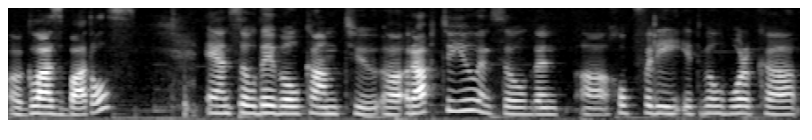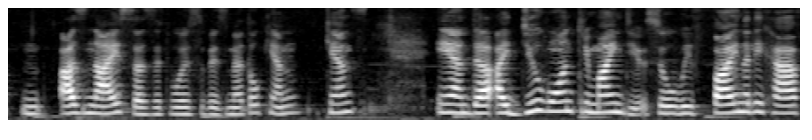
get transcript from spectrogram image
uh, glass bottles, and so they will come to uh, wrap to you, and so then uh, hopefully it will work uh, as nice as it was with metal can cans. And uh, I do want to remind you, so we finally have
